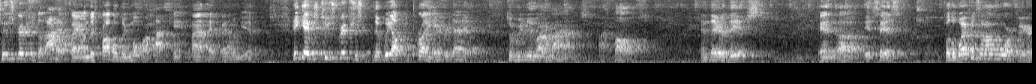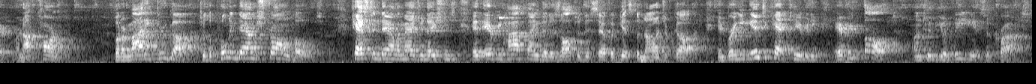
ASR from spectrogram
Two scriptures that I have found. There's probably more. I can't find, I haven't found them yet. He gave us two scriptures that we ought to pray every day to renew our minds, our thoughts. And they are this. And uh, it says, For the weapons of our warfare are not carnal, but are mighty through God to the pulling down of strongholds casting down imaginations and every high thing that exalted itself against the knowledge of God, and bringing into captivity every thought unto the obedience of Christ.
